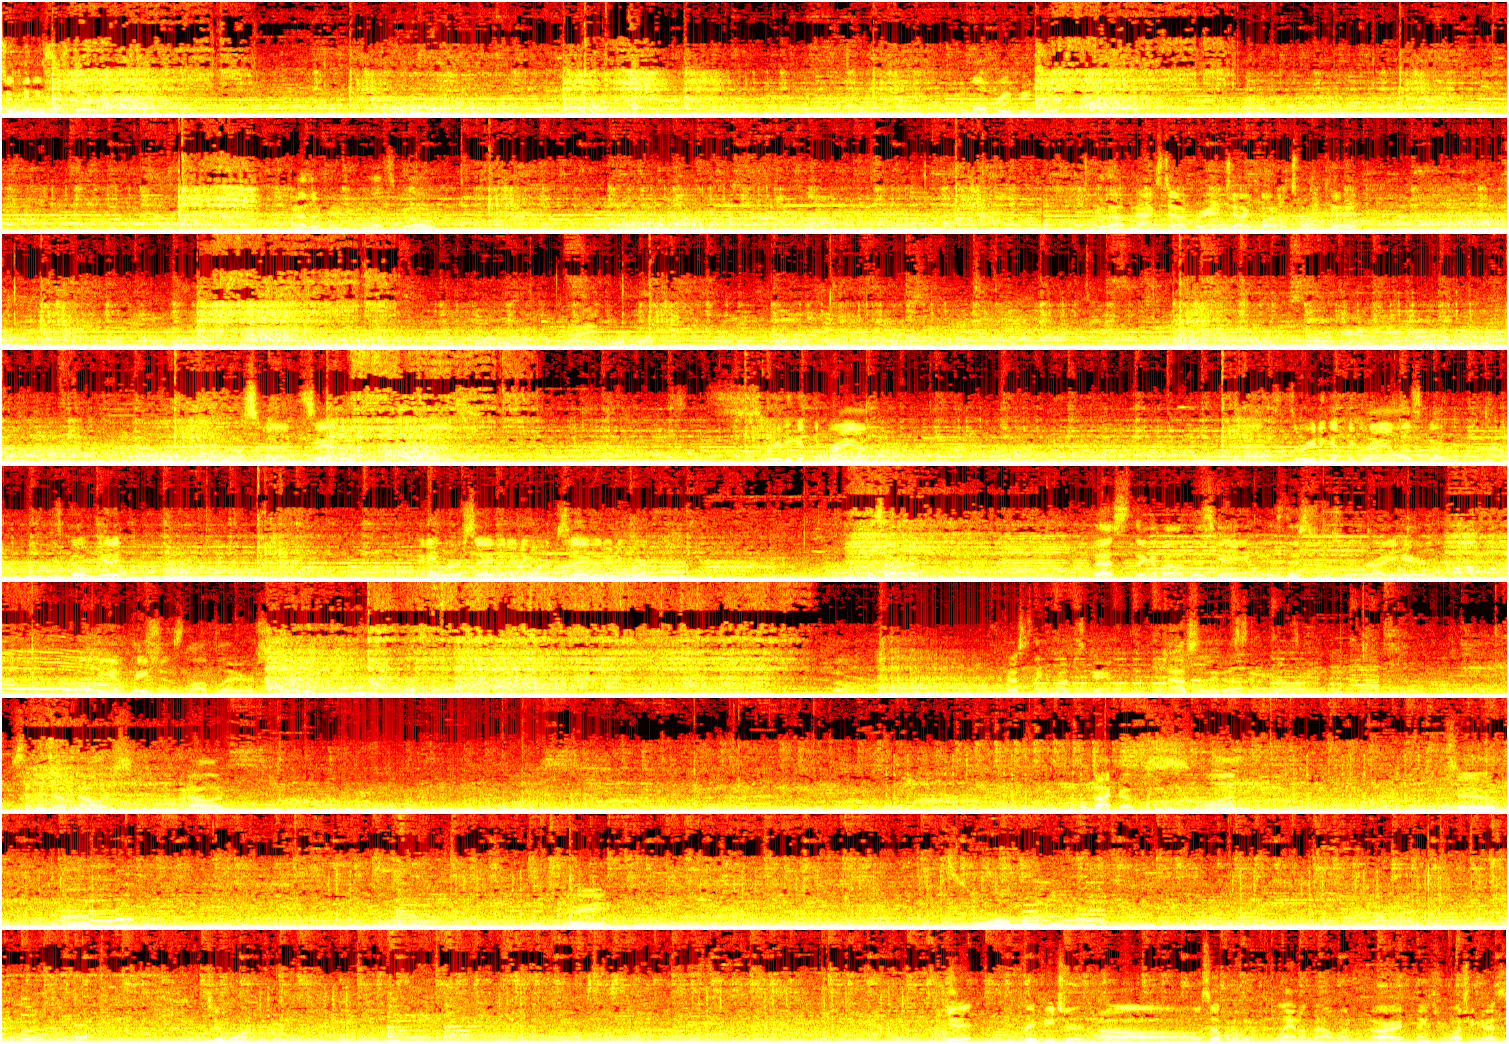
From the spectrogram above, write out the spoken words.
two minis to start. Come on, free feature. Another mini. Let's go. Look at that maxed out grand jackpot at 20k. Spin, save it. There it is. Three to get the grand. Come on, three to get the grand. Let's go. Let's go, get it. Anywhere, save it, anywhere, save it, anywhere. That's alright. Best thing about this game is this feature right here. For all the impatient slot players. Ready? Let's go. Boom. Best thing about this game. Absolutely thing about this game. Seventy-seven dollars. One dollar. Full backups. One, two, three. Let's do one more. Two more. Get it. Free feature. Oh, I was hoping we'd land on that one. All right. Thanks for watching, guys.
